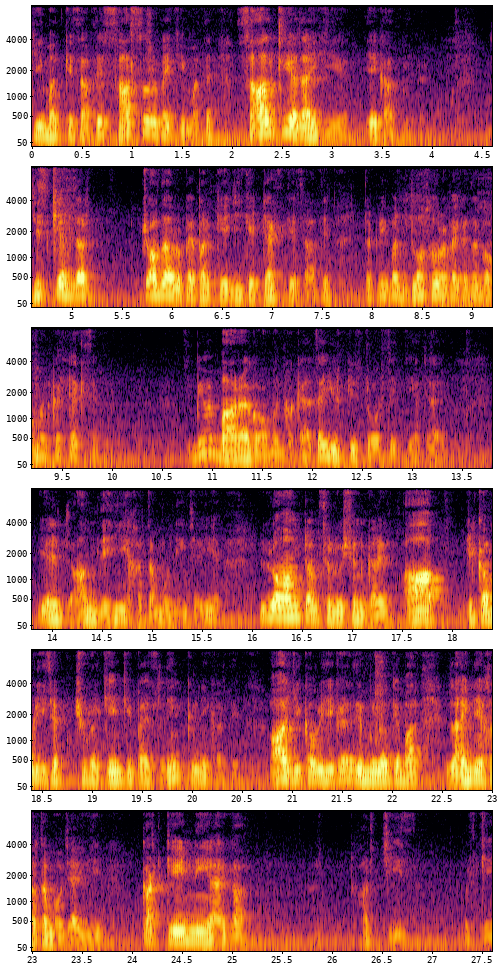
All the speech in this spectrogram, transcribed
कीमत के हिसाब से सात सौ रुपये कीमत है। साल की अदायगी है एक आदमी पर जिसके अंदर चौदह रुपये पर के जी के टैक्स के हिसाब से तकरीबन दो सौ रुपये का तो गवर्नमेंट का टैक्स है। भी मैं बारह गवर्नमेंट को कहता है, यूटी स्टोर से किया जाए। ये आमदेही ख़त्म होनी चाहिए। लॉन्ग टर्म सोल्यूशन करें। आप रिकवरी से शुगर केन की प्राइस लिंक क्यों नहीं करते? आज रिकवरी ही करें मिलों के बाद लाइनें ख़त्म हो जाएगी। कट केन नहीं आएगा। हर चीज़ उसकी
